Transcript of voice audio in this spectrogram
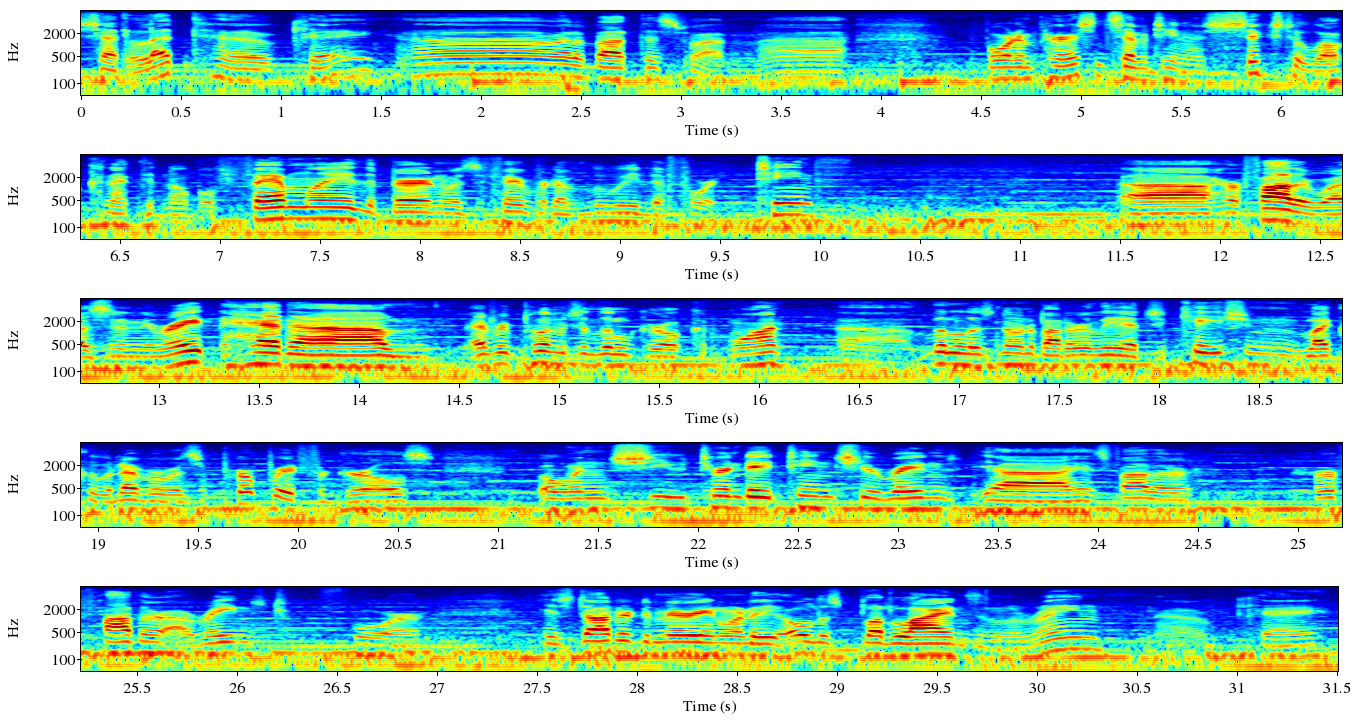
Chatelet, okay. Uh, what about this one? Uh, born in Paris in 1706 to a well-connected noble family, the Baron was a favorite of Louis XIV. Uh, her father was, at any rate, had uh, every privilege a little girl could want. Uh, little is known about early education, likely whatever was appropriate for girls. But when she turned 18, she arranged uh, his father, her father arranged for his daughter to marry in one of the oldest bloodlines in Lorraine. Okay.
